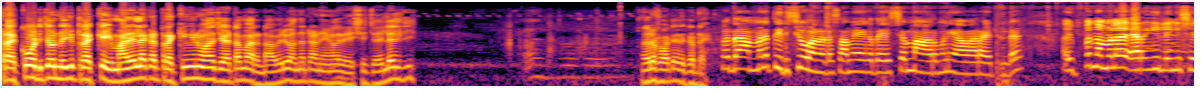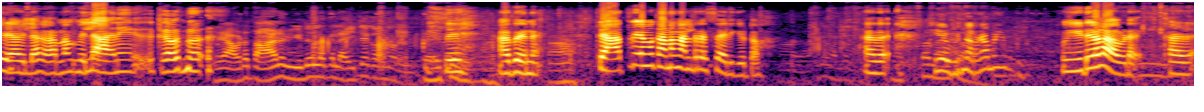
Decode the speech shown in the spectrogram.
ട്രക്ക് ഓടിച്ചുകൊണ്ട് ഈ ട്രക്ക് മലയിലൊക്കെ ട്രക്കിങ്ങിന് പോകുന്ന ചേട്ടന്മാരുണ്ട്. അവർ വന്നിട്ടാണ് ഞങ്ങളെ രക്ഷിച്ചത്. അല്ലേ ജി അവരെ ഫോട്ടോ എടുക്കട്ടെ? അപ്പൊ നമ്മൾ തിരിച്ചു പോകണം കേട്ടോ സമയം ഏകദേശം ആറു മണി ആവാറായിട്ടുണ്ട് ഇപ്പൊ നമ്മൾ ഇറങ്ങിയില്ലെങ്കിൽ ശരിയാവില്ല. കാരണം വല്ല ആനയൊക്കെ വന്ന് അത് തന്നെ. രാത്രി ആകുമ്പോ കാണാൻ നല്ല രസമായിരിക്കും കേട്ടോ അതെ. വീടുകളാ അവിടെ താഴെ.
